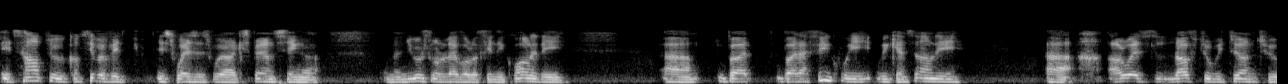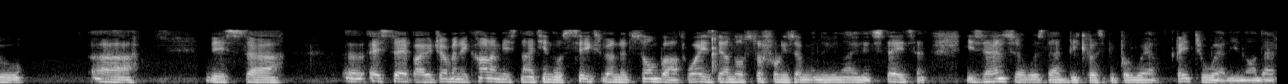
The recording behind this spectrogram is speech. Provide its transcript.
it's hard to conceive of it this way as we are experiencing a, an unusual level of inequality, um, but but I think we, we can certainly uh, always love to return to uh, this uh, uh, essay by a German economist, 1906, Werner Sombart, why is there no socialism in the United States? And his answer was that because people were paid too well, you know, that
